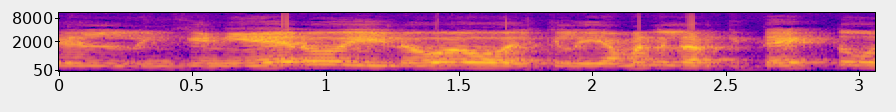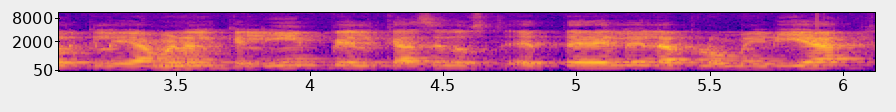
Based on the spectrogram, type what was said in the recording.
el ingeniero y luego el que le llaman el arquitecto o el que le llaman el que limpia, el que hace los ETL, la plomería.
